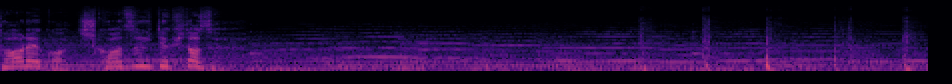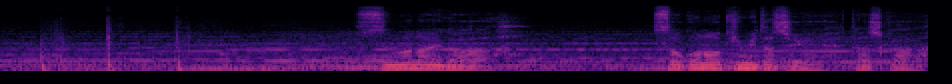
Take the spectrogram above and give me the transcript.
誰か近づいてきたぜ。すまないがそこの君たち確か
